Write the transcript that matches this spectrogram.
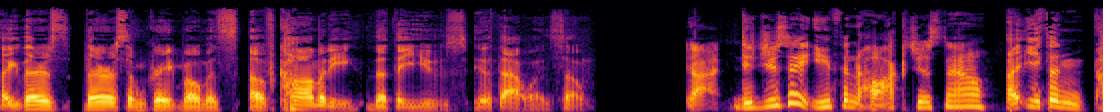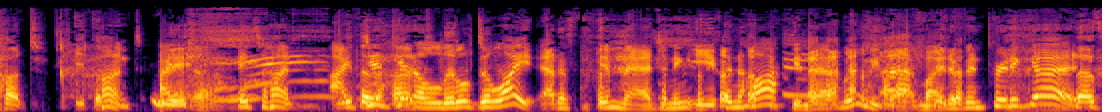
Like there's there are some great moments of comedy that they use with that one. So Uh, did you say Ethan Hawke just now? uh, Ethan Hunt, Ethan Hunt. I, Yeah. it's Hunt. I Ethan did get a little delight out of imagining Ethan Hawke in that movie. That might have been pretty good. That's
